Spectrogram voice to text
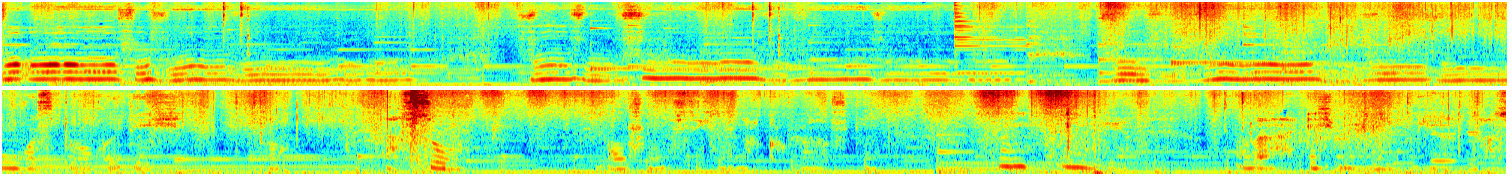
Was brauche ich? Ach so. Ofen müsste ich mir noch craften. Hm, okay. Aber ich möchte mir das.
